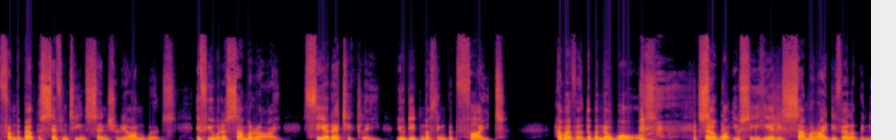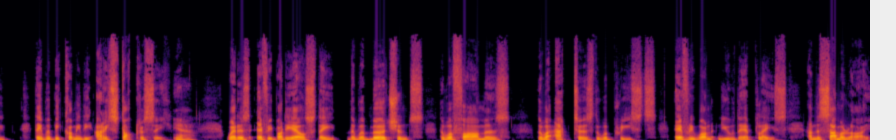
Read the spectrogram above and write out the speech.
from about the 17th century onwards, if you were a samurai, theoretically, you did nothing but fight. However, there were no wars. so what you see here is samurai developing, they were becoming the aristocracy. Yeah. Whereas everybody else, they there were merchants, there were farmers, there were actors, there were priests. Everyone knew their place. And the samurai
